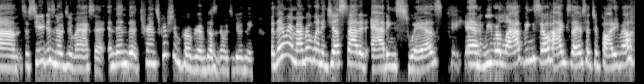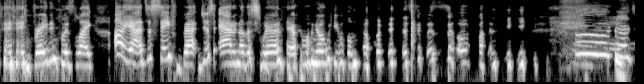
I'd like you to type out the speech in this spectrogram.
um, so siri doesn't know what to do with my accent and then the transcription program doesn't know what to do with me but then remember when it just started adding swears and we were laughing so hard because I have such a potty mouth. And, and Braden was like, "Oh yeah, it's a safe bet. Just add another swear in there. Nobody will notice." It was so funny. Oh, cracks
